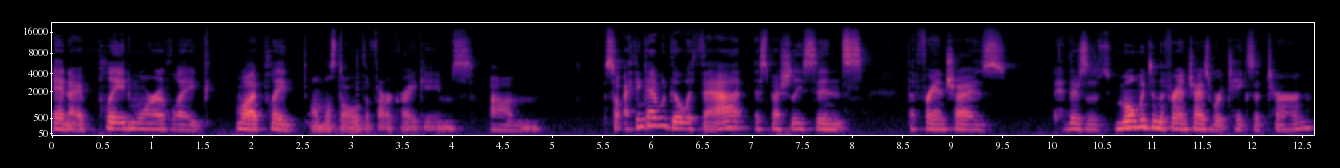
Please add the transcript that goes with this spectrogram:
and I played more of like, well, I played almost all of the Far Cry games. Um, so I think I would go with that, especially since the franchise there's a moment in the franchise where it takes a turn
